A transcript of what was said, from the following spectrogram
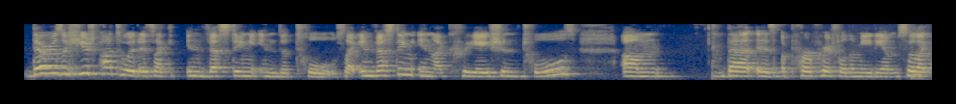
there is a huge part to it it's like investing in the tools like investing in like creation tools um, that is appropriate for the medium. So like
